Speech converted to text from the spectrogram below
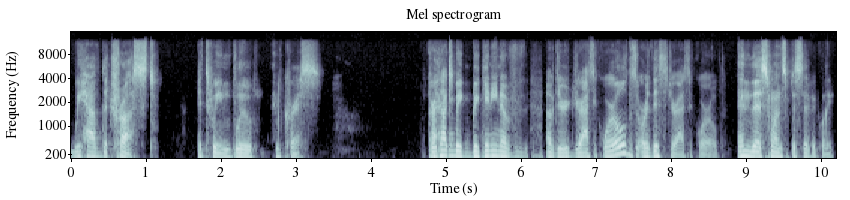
we have the trust between Blue and Chris. Are we talking big beginning of of the Jurassic Worlds or this Jurassic World? in this one specifically.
